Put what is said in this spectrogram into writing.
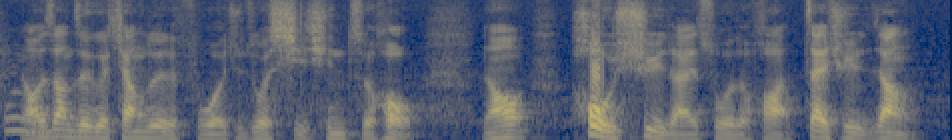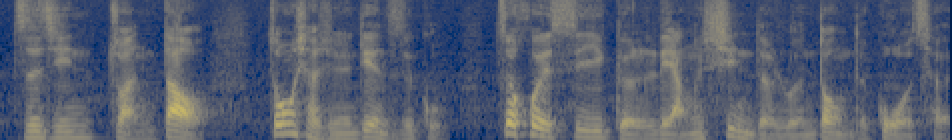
然后让这个相对的符合去做洗清之后，然后后续来说的话，再去让资金转到中小型的电子股，这会是一个良性的轮动的过程。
